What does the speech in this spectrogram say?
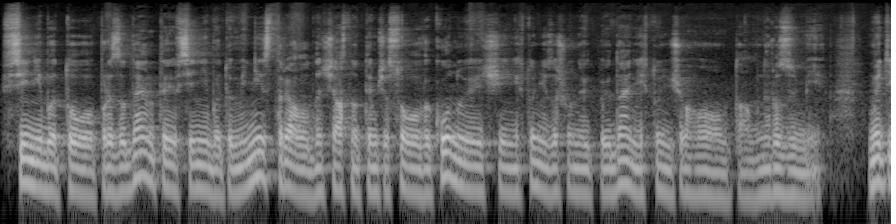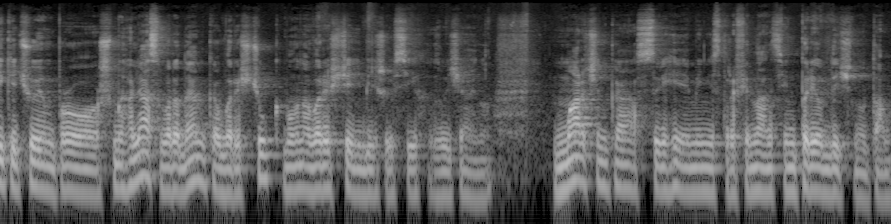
Всі нібито президенти, всі нібито міністри, але одночасно тимчасово виконуючі, ніхто ні за що не відповідає, ніхто нічого там не розуміє. Ми тільки чуємо про Шмигаля, Свереденка, Верещук, бо вона верещить більше всіх, звичайно. Марченка, Сергія, міністра фінансів, він періодично там.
